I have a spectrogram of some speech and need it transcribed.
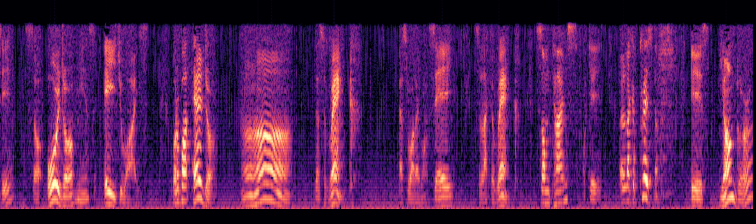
See? So older means age-wise. What about elder? Uh-huh. That's rank. That's what I want to say. It's like a rank. Sometimes, okay, like a president is younger,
